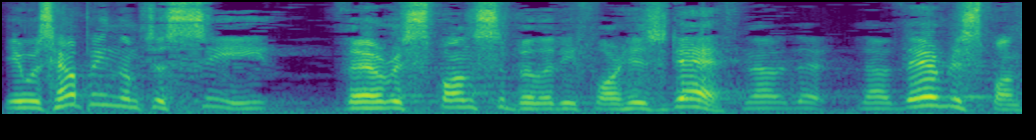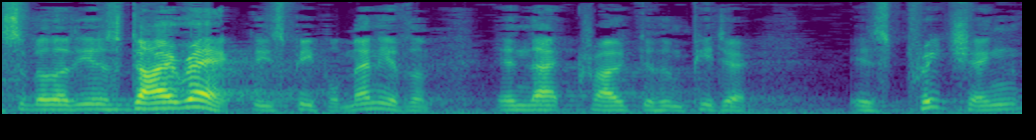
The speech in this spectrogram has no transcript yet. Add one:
he was helping them to see their responsibility for his death. Now, the, now, their responsibility is direct, these people, many of them in that crowd to whom Peter is preaching.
